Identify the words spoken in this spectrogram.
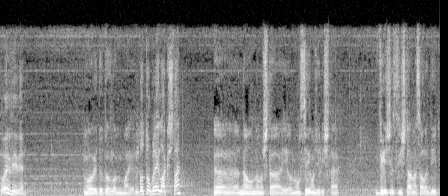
Oi, Vivian. Oi, Dr. Longmire. O Dr. Blaylock está? Ah, não, não está. Eu não sei onde ele está. Veja se está na sala dele.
